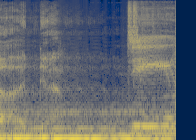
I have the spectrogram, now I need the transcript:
Lud. D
